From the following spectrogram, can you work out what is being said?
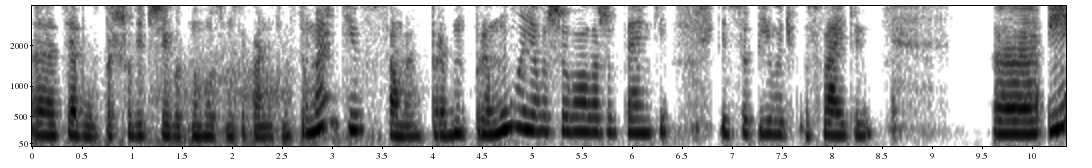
Е, Це був першовідшив одного з музикальних інструментів. Саме примули я вишивала жовтенькі із сопілочкою, з флейтою. Е, І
